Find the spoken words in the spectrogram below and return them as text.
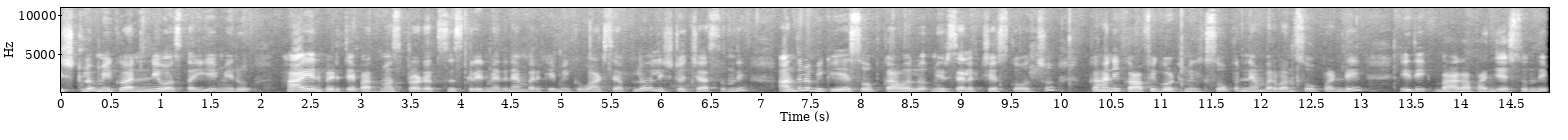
లిస్ట్లో మీకు అన్నీ వస్తాయి. మీరు హాయ్ అని పెడితే పద్మాస్ ప్రోడక్ట్స్ స్క్రీన్ మీద నెంబర్కి మీకు వాట్సాప్లో లిస్ట్ వచ్చేస్తుంది. అందులో మీకు ఏ సోప్ కావాలో మీరు సెలెక్ట్ చేసుకోవచ్చు. కానీ coffee goat milk soap number one soap అండి. ఇది బాగా పనిచేస్తుంది.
